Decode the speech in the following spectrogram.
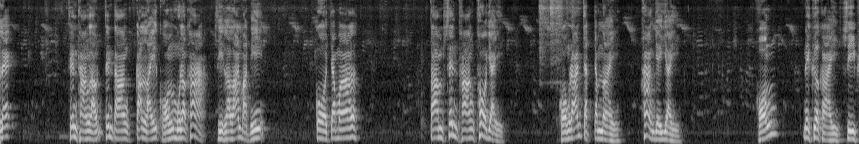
และเส้นทางเหล่าเส้นทางการไหลของมูลค่าสี่ล้านบาทนี้ ก็จะมาตามเส้นทางท่อใหญ่ ของร้านจัดจำหน่ายห้างใหญ่ ๆ ของในเครือข่าย CP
